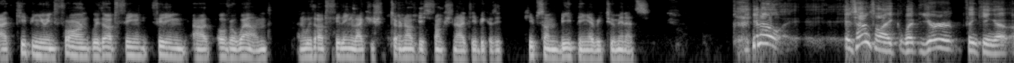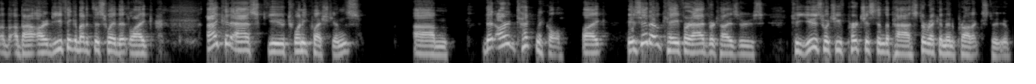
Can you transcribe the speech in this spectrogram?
at keeping you informed without feeling, feeling uh, overwhelmed and without feeling like you should turn off this functionality because it keeps on beeping every two minutes. You know, it sounds like what you're thinking about, or do you think about it this way that, like, I could ask you 20 questions um, that aren't technical. Like, is it okay for advertisers to use what you've purchased in the past to recommend products to you?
